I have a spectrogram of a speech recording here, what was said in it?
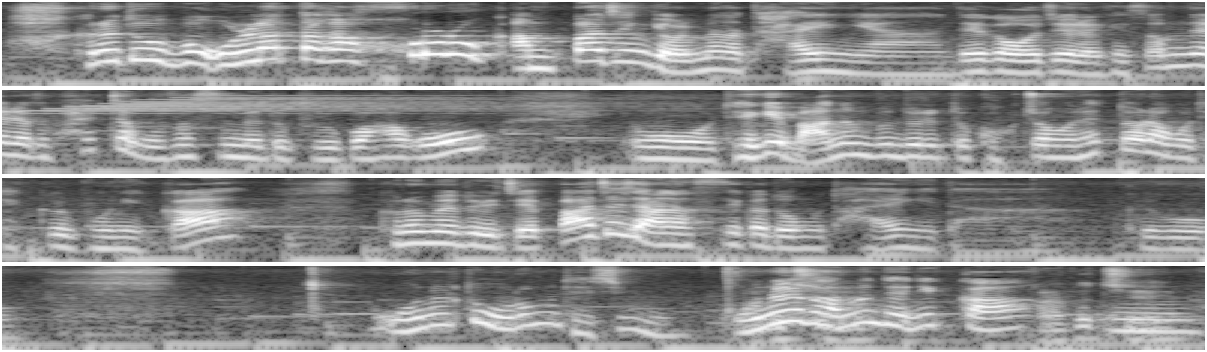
하, 그래도 뭐 올랐다가 호로록 안 빠진 게 얼마나 다행이야. 내가 어제 이렇게 썸네일에서 활짝 웃었음에도 불구하고 어, 되게 많은 분들이 또 걱정을 했더라고 댓글 보니까. 그럼에도 이제 빠지지 않았으니까 너무 다행이다. 그리고 오늘 또 오르면 되지 뭐. 오늘 그치. 가면 되니까. 아, 그치. 음.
